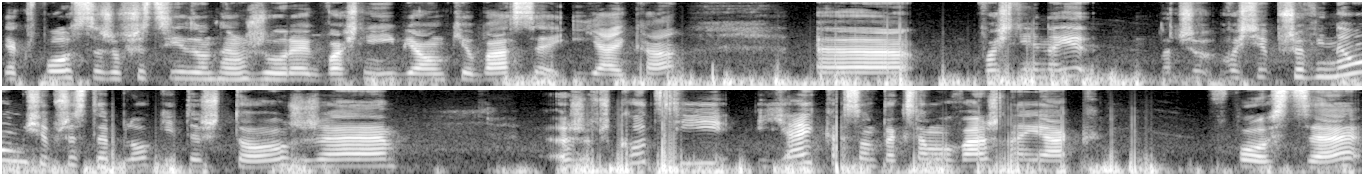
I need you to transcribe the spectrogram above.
jak w Polsce, że wszyscy jedzą ten żurek właśnie i białą kiełbasę i jajka. E, właśnie, znaczy właśnie przewinęło mi się przez te blogi też to, że, że w Szkocji jajka są tak samo ważne jak w Polsce,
